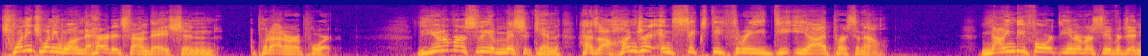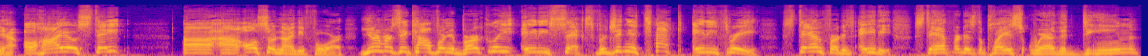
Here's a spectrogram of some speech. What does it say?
2021, the Heritage Foundation put out a report. The University of Michigan has 163 DEI personnel. 94 at the University of Virginia. Ohio State, uh, uh, also 94. University of California, Berkeley, 86. Virginia Tech, 83. Stanford is 80. Stanford is the place where the dean,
